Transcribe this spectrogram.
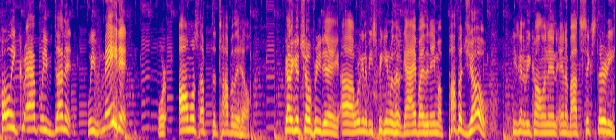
Holy crap, we've done it! We've made it! We're almost up the top of the hill. Got a good show for you today. Uh, we're going to be speaking with a guy by the name of Papa Joe. He's going to be calling in in about 6:30,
